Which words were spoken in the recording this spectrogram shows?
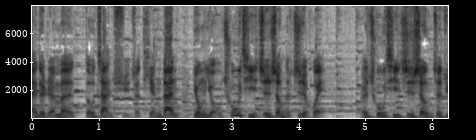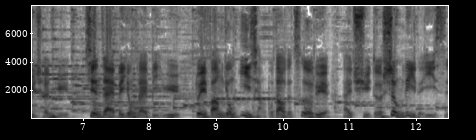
来的人们都赞许着田丹拥有出奇制胜的智慧，而“出奇制胜”这句成语现在被用来比喻对方用意想不到的策略来取得胜利的意思。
